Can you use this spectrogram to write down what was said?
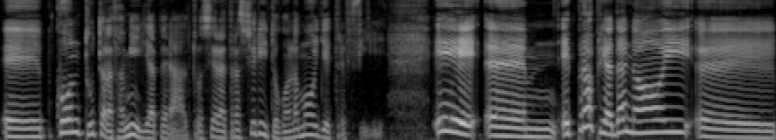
eh, con tutta la famiglia peraltro, si era trasferito con la moglie e tre figli. E, ehm, e proprio da noi eh,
